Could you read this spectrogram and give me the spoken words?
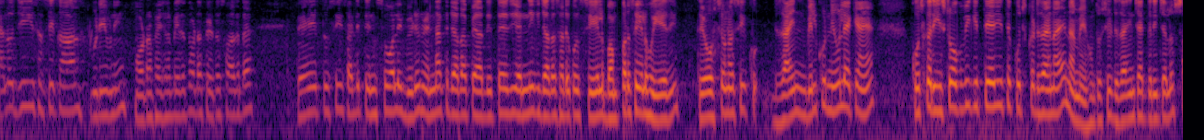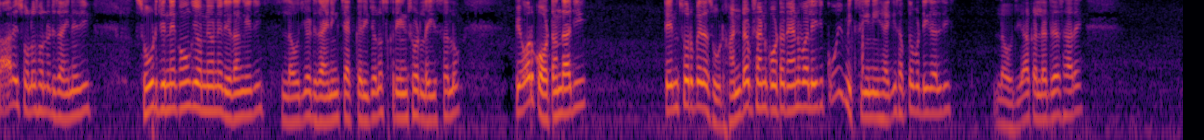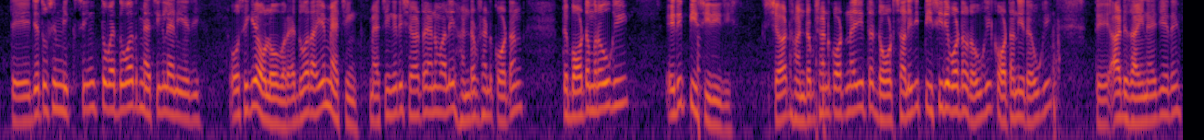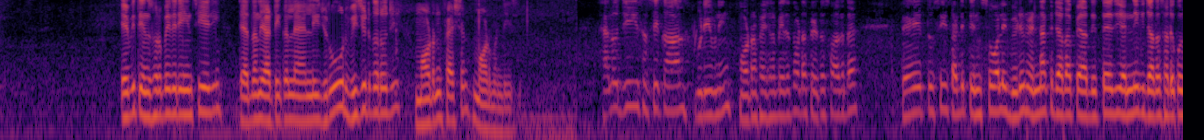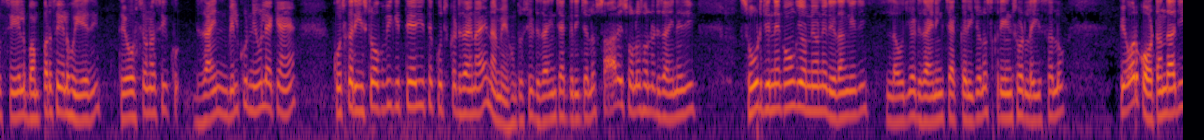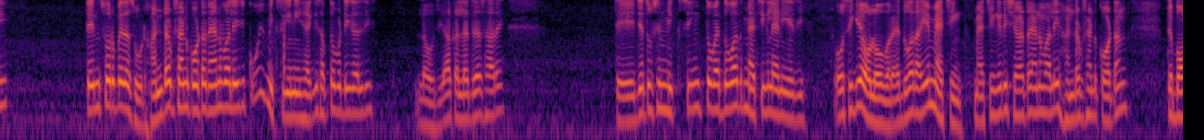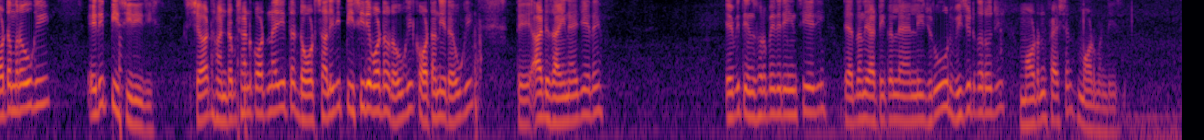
Hello ji, ਸਤਿ ਸ਼੍ਰੀ ਅਕਾਲ good evening modern fashion page ਤੇ ਤੁਹਾਡਾ ਫਿਰ ਤੋਂ ਸਵਾਗਤ ਹੈ। ਤੇ ਤੁਸੀਂ ਸਾਡੀ 300 ਵਾਲੀ ਵੀਡੀਓ ਨੂੰ ਇੰਨਾ ਕੁ ਜ਼ਿਆਦਾ ਪਿਆਰ ਦਿੱਤਾ ਹੈ ਜੀ, ਇੰਨੀ ਕੁ ਜ਼ਿਆਦਾ ਸਾਡੇ ਕੋਲ ਸੇਲ ਬੰਪਰ ਸੇਲ ਹੋਈ ਹੈ ਜੀ। ਤੇ ਉਸ ਤੋਂ ਅਸੀਂ ਡਿਜ਼ਾਈਨ ਬਿਲਕੁਲ ਨਿਊ ਲੈ ਕੇ ਆਏ ਹਾਂ। ਕੁਝ ਕੁ ਰੀਸਟਾਕ ਵੀ ਕੀਤੇ ਹੈ ਜੀ ਤੇ ਕੁਝ ਕੁ ਡਿਜ਼ਾਈਨ ਆਏ ਨਵੇਂ। ਹੁਣ ਤੁਸੀਂ ਡਿਜ਼ਾਈਨ ਚੈੱਕ ਕਰੀ, ਚਲੋ ਸਾਰੇ 16 16 ਡਿਜ਼ਾਈਨ ਹੈ ਜੀ। ਸੂਟ ਜਿੰਨੇ ਕਹੋਗੇ, ਉਹਨੇ ਉਹਨੇ ਦੇ ਦਾਂਗੇ ਜੀ। ਲਓ ਜੀ ਡਿਜ਼ਾਈਨਿੰਗ ਚੈੱਕ ਕਰੀ, ਚਲੋ ਸਕਰੀਨਸ਼ਾਟ ਲਈ ਚਲੋ। ਪਿਓਰ ਕਾਟਨ ਦਾ ਜੀ 300 ਰੁਪਏ ਦਾ ਸੂਟ। 100% ਕਾਟਨ ਰਹਿਣ ਵਾਲੀ ਜੀ, ਕੋਈ ਮਿਕਸਿੰਗ ਨਹੀਂ ਹੈਗੀ, ਸਭ ਤੋਂ ਵੱਡੀ ਗੱਲ ਜੀ। ਲਓ ਜੀ, ਆਹ ਕਲਰ ਦੇ ਸਾਰੇ। ਤੇ ਜੇ ਤੁਸੀਂ ਮਿਕਸਿੰਗ ਤੋਂ ਵੱਧ ਤੋਂ ਵੱਧ ਮੈਚਿੰਗ ਲੈਣੀ ਹੈ ਜੀ, ਉਹ ਸੀਗੀ 올 ਓਵਰ ਇਹ ਤੋਂ ਬਾਅਦ ਆਈ ਹੈ ਮੈਚਿੰਗ ਮੈਚਿੰਗ ਇਹਦੀ ਸ਼ਰਟ ਰਹਿਣ ਵਾਲੀ 100% ਕਾਟਨ ਤੇ ਬਾਟਮ ਰਹੂਗੀ ਇਹਦੀ ਪੀਸੀ ਦੀ ਜੀ। ਸ਼ਰਟ 100% ਕਾਟਨ ਹੈ ਜੀ ਤੇ ਡੋਟਸ ਵਾਲੀ ਦੀ ਪੀਸੀ ਦੀ ਬਾਟਮ ਰਹੂਗੀ ਕਾਟਨ ਹੀ ਰਹੂਗੀ। ਤੇ ਆਹ ਡਿਜ਼ਾਈਨ ਹੈ ਜੀ ਇਹਦੇ। ਇਹ ਵੀ 300 ਰੁਪਏ ਦੀ ਰੇਂਜ ਸੀ ਹੈ ਜੀ। ਤੇ ਇਦਾਂ ਦੇ ਆਰਟੀਕਲ ਲੈਣ ਲਈ ਜਰੂਰ ਵਿਜ਼ਿਟ ਕਰੋ ਜੀ। ਮਾਡਰਨ ਫੈਸ਼ਨ ਮੋਡ ਮੰਡੀ ਜੀ। ਹੈਲੋ ਜੀ, ਸਤਿ ਸ਼੍ਰੀ ਅਕਾਲ good evening modern fashion page ਤੇ ਤੁਹਾਡਾ ਫਿਰ ਤੋਂ ਸਵਾਗਤ ਹੈ। ਤੇ ਤੁਸੀਂ ਸਾਡੀ 300 ਵਾਲੀ ਵੀਡੀਓ ਨੂੰ ਇੰਨਾ ਕੁ ਜ਼ਿਆਦਾ ਪਿਆਰ ਦਿੱਤਾ ਹੈ ਜੀ, ਇੰਨੀ ਕੁ ਜ਼ਿਆਦਾ ਸਾਡੇ ਕੋਲ ਸੇਲ ਬੰਪਰ ਸੇਲ ਹੋਈ ਹੈ ਜੀ। ਤੇ ਉਸ ਤੋਂ ਅਸੀਂ ਡਿਜ਼ਾਈਨ ਬਿਲਕੁਲ ਨਿਊ ਲੈ ਕੇ ਆਏ ਹਾਂ। ਕੁਝ ਕੁ ਰੀਸਟਾਕ ਵੀ ਕੀਤੇ ਹੈ ਜੀ ਤੇ ਕੁਝ ਕੁ ਡਿਜ਼ਾਈਨ ਆਏ ਨਵੇਂ। ਹੁਣ ਤੁਸੀਂ ਡਿਜ਼ਾਈਨ ਚੈੱਕ ਕਰੀ ਚਲੋ, ਸਾਰੇ 16 16 ਡਿਜ਼ਾਈਨ ਹੈ ਜੀ। ਸੂਟ ਜਿੰਨੇ ਕਹੋਗੇ ਉਹਨੇ ਉਹਨੇ ਦੇ ਦਾਂਗੇ ਜੀ। ਲਓ ਜੀ ਡਿਜ਼ਾਈਨਿੰਗ ਚੈੱਕ ਕਰੀ ਚਲੋ ਸਕਰੀਨਸ਼ਾਟ ਲਈ ਚਲੋ। ਪਿਓਰ ਕਾਟਨ ਦਾ ਜੀ 300 ਰੁਪਏ ਦਾ ਸੂਟ 100% ਕਾਟਨ ਰਹਿਣ ਵਾਲੀ ਜੀ, ਕੋਈ ਮਿਕਸਿੰਗ ਨਹੀਂ ਹੈਗੀ, ਸਭ ਤੋਂ ਵੱਡੀ ਗੱਲ ਜੀ। ਲਓ ਜੀ, ਆਹ ਕਲਰ ਦੇ ਸਾਰੇ। ਤੇ ਜੇ ਤੁਸੀਂ ਮਿਕਸਿੰਗ ਤੋਂ ਵੱਧ ਤੋਂ ਵੱਧ ਮੈਚਿੰਗ ਲੈਣੀ ਹੈ ਜੀ, ਉਹ ਸੀਗੀ 올 ਓਵਰ ਇਹ ਤੋਂ ਬਾਅਦ ਆਈ ਹੈ ਮੈਚਿੰਗ ਮੈਚਿੰਗ ਇਹਦੀ ਸ਼ਰਟ ਰਹਿਣ ਵਾਲੀ 100% ਕਾਟਨ ਤੇ ਬਾਟਮ ਰਹੂਗੀ ਇਹਦੀ ਪੀਸੀ ਦੀ ਜੀ। ਸ਼ਰਟ 100% ਕਾਟਨ ਹੈ ਜੀ ਤੇ ਡੋਟਸ ਵਾਲੀ ਦੀ ਪੀਸੀ ਦੀ ਬਾਟਮ ਰਹੂਗੀ ਕਾਟਨ ਹੀ ਰਹੂਗੀ। ਤੇ ਆਹ ਡਿਜ਼ਾਈਨ ਹੈ ਜੀ ਇਹਦੇ। ਇਹ ਵੀ 300 ਰੁਪਏ ਦੀ ਰੇਂਜ ਸੀ ਹੈ ਜੀ। ਤੇ ਇਦਾਂ ਦੇ ਆਰਟੀਕਲ ਲੈਣ ਲਈ ਜਰੂਰ ਵਿਜ਼ਿਟ ਕਰੋ ਜੀ। ਮਾਡਰਨ ਫੈਸ਼ਨ ਮੋਡ ਮੰਡੀ ਜੀ।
